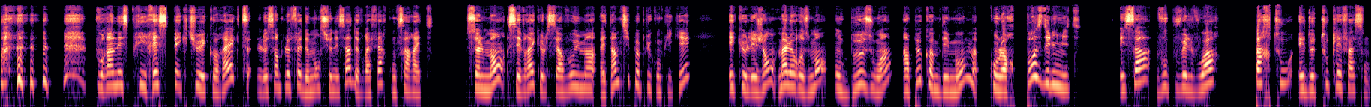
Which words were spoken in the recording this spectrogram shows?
pour un esprit respectueux et correct, le simple fait de mentionner ça devrait faire qu'on s'arrête. Seulement, c'est vrai que le cerveau humain est un petit peu plus compliqué et que les gens, malheureusement, ont besoin, un peu comme des mômes, qu'on leur pose des limites. Et ça, vous pouvez le voir partout et de toutes les façons.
